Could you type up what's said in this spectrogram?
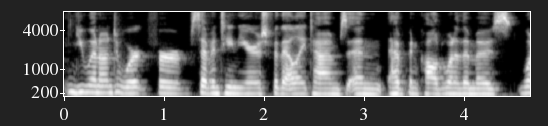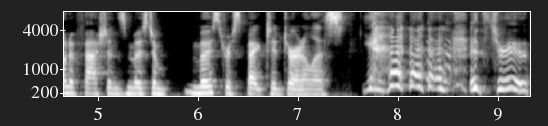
You went on to work for 17 years for the LA Times and have been called one of the most one of fashion's most um, most respected journalists. Yeah, it's true.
